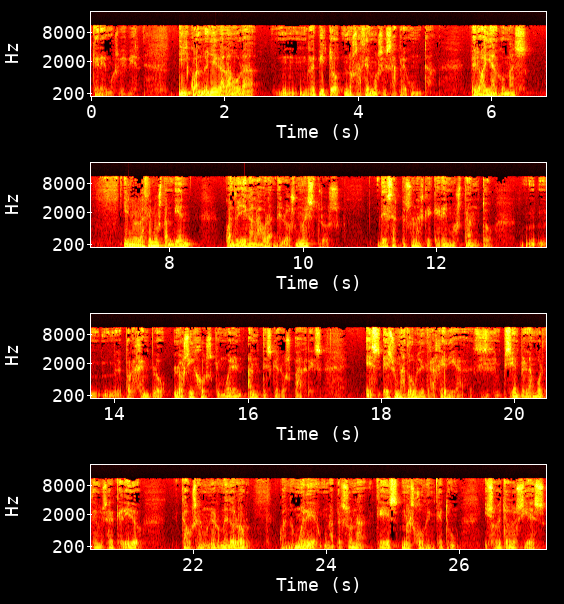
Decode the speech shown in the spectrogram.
queremos vivir. Y cuando llega la hora, Mm, repito, nos hacemos esa pregunta. Pero hay algo más. Y nos lo hacemos también cuando llega la hora de los nuestros, de esas personas que queremos tanto. Mm, por ejemplo, los hijos que mueren antes que los padres. Es, es una doble tragedia. Siempre la muerte de un ser querido causa un enorme dolor. Cuando muere una persona que es más joven que tú, y sobre todo si es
